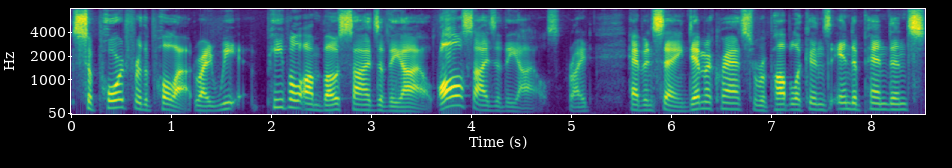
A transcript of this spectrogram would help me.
support for the pullout, right? We people on both sides of the aisle, all sides of the aisles, right, have been saying Democrats, Republicans, Independents,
